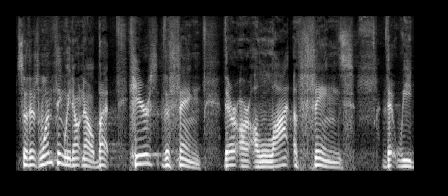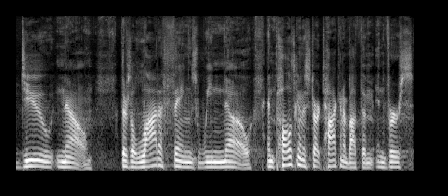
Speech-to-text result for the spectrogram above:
So there's one thing we don't know, but here's the thing there are a lot of things that we do know. There's a lot of things we know. And Paul's going to start talking about them in verse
